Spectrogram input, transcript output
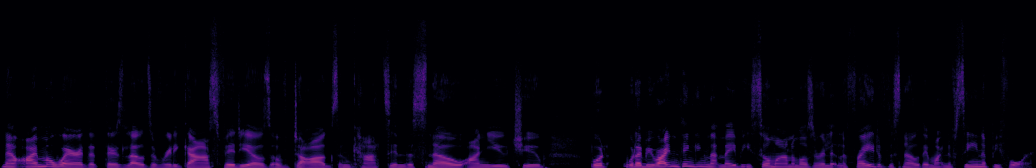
Now, I'm aware that there's loads of really gas videos of dogs and cats in the snow on YouTube. But would I be right in thinking that maybe some animals are a little afraid of the snow? They mightn't have seen it before.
